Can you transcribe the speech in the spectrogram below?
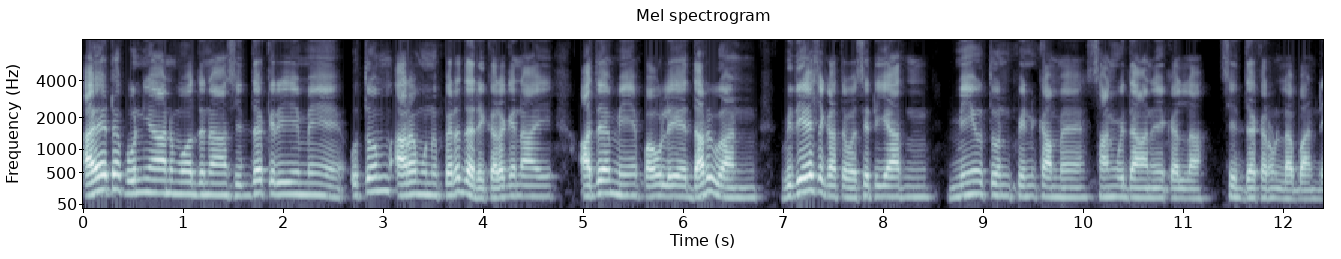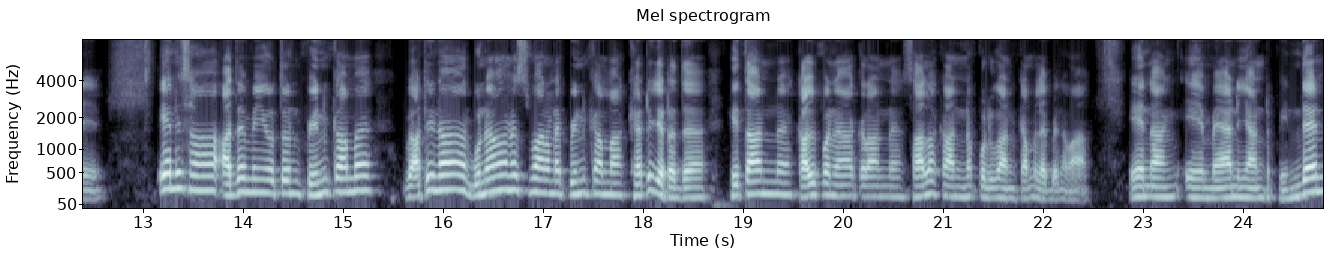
අයට පුුණ්‍යානුමෝදනා සිද්ධ කිරීමේ උතුම් අරමුණු පෙරදරි කරගෙනයි අද මේ පවුලේ දරුවන් විදේශගතව සිටියත් මේ උතුන් පින්කම සංවිධානය කරලා සිද්ධ කරුන් ලබන්නේ. එනිසා අද මේ උතුන් පින්කම වටිනා ගුණානස්මරණ පින්කමක් හැටියටද හිතන්න කල්පනා කරන්න සලකන්න පුළුවන්කම ලැබෙනවා. එහෙනම් ඒ මෑණියන්ට පින් දෙන්න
